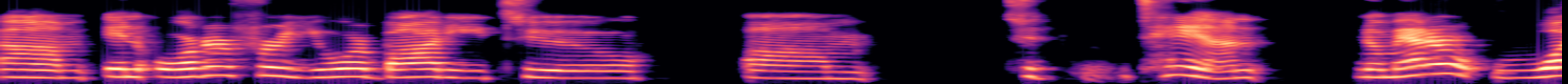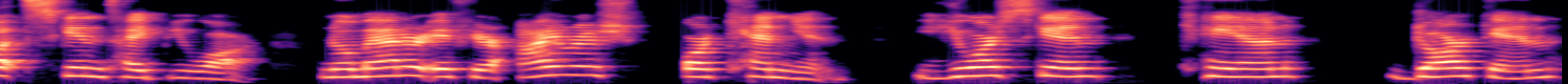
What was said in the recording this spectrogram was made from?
um, in order for your body to um, to tan, no matter what skin type you are, no matter if you're Irish or Kenyan, your skin can darken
